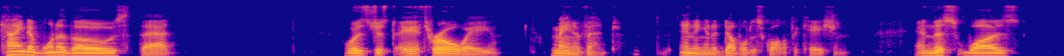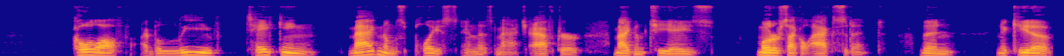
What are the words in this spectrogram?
Kind of one of those that was just a throwaway main event ending in a double disqualification. And this was Koloff, I believe, taking Magnum's place in this match after Magnum TA's motorcycle accident. Then Nikita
